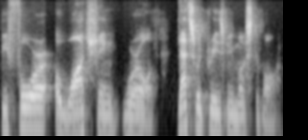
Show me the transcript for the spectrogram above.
before a watching world. That's what grieves me most of all.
